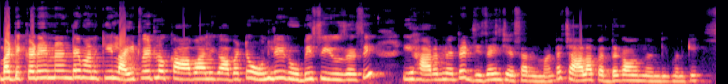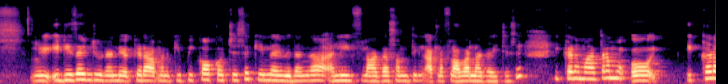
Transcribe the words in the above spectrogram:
బట్ ఇక్కడ ఏంటంటే మనకి లైట్ వెయిట్లో కావాలి కాబట్టి ఓన్లీ రూబీస్ యూజ్ చేసి ఈ హారం అయితే డిజైన్ చేశారనమాట చాలా పెద్దగా ఉందండి మనకి. ఈ- డిజైన్ చూడండి ఇక్కడ మనకి పికాక్ వచ్చేసి కింద ఈ విధంగా లీఫ్ లాగా సంథింగ్ అట్లా ఫ్లవర్ లాగా ఇచ్చేసి. ఇక్కడ మాత్రం ఇక్కడ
